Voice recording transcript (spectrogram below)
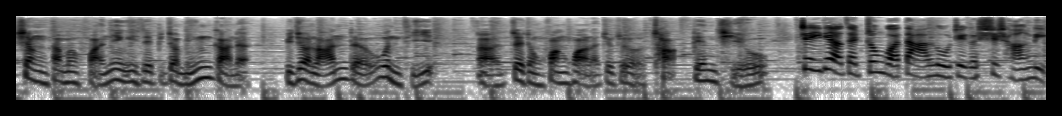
向他们反映一些比较敏感的、比较难的问题。啊，这种方法呢，就做擦边球。这一定要在中国大陆这个市场里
